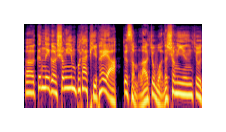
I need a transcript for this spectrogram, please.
呃，跟那个声音不太匹配啊，就怎么了？就我的声音就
